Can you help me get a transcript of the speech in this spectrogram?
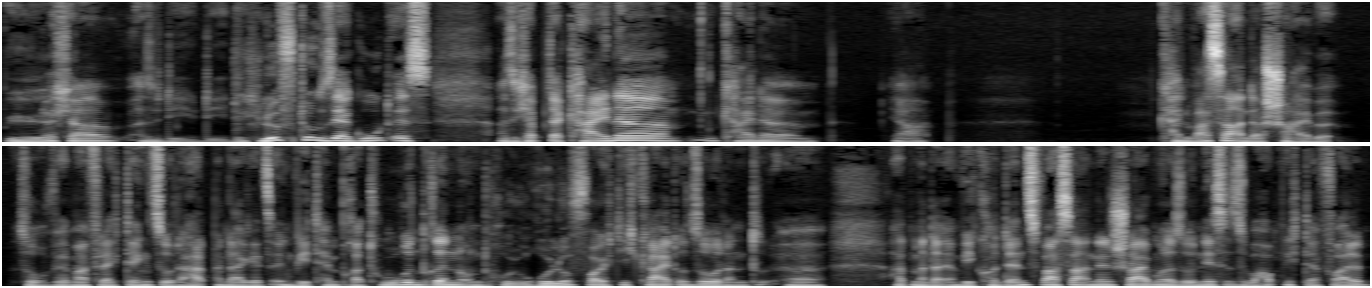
Löcher, also die, die Durchlüftung sehr gut ist. Also ich habe da keine, keine, ja, kein Wasser an der Scheibe. So, wenn man vielleicht denkt, so, da hat man da jetzt irgendwie Temperaturen drin und hohe Luftfeuchtigkeit und so, dann äh, hat man da irgendwie Kondenswasser an den Scheiben oder so. Nee, das ist überhaupt nicht der Fall.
